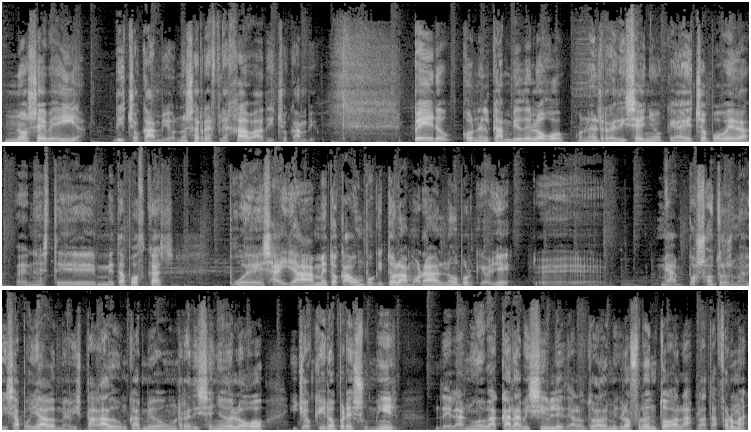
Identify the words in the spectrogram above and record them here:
no se veía dicho cambio, no se reflejaba dicho cambio. Pero con el cambio de logo, con el rediseño que ha hecho Poveda en este Metapodcast, pues ahí ya me tocaba un poquito la moral, ¿no? Porque, oye, eh, vosotros me habéis apoyado, me habéis pagado un cambio, un rediseño de logo y yo quiero presumir de la nueva cara visible de al otro lado del micrófono en todas las plataformas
